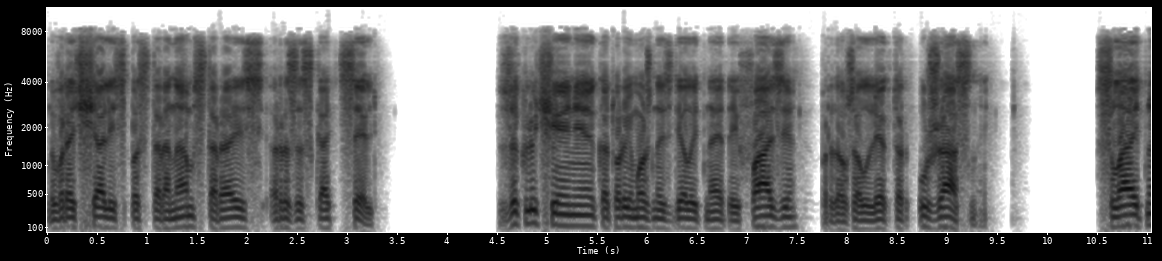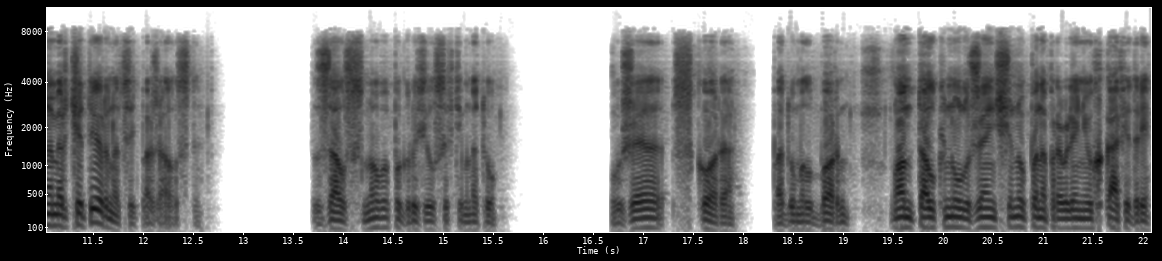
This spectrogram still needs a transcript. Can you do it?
вращались по сторонам, стараясь разыскать цель. Заключение, которое можно сделать на этой фазе, продолжал лектор, ужасный. Слайд номер 14, пожалуйста. Зал снова погрузился в темноту. Уже скоро, подумал Борн. Он толкнул женщину по направлению к кафедре.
